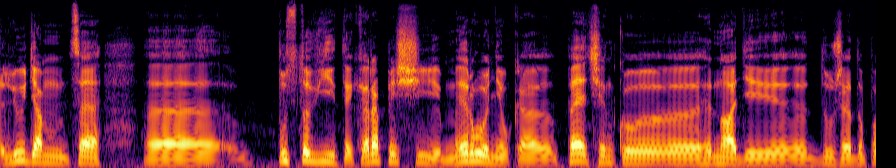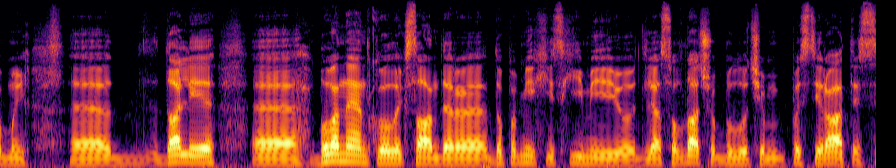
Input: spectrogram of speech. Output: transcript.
Людям це е, Пустовіти, Карапеші, Миронівка, Печенко е, Геннадій е, дуже допоміг. Е, далі Бованенко Олександр допоміг із хімією для солдат, щоб було чим постиратись,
